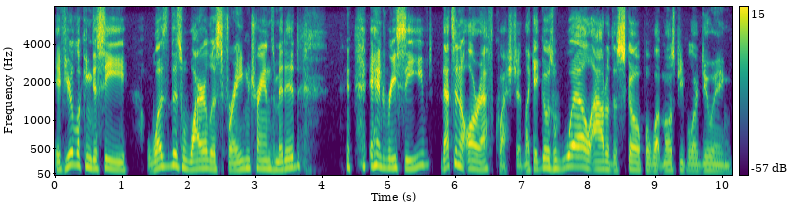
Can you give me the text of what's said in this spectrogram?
If you're looking to see was this wireless frame transmitted? and received that's an rf question like it goes well out of the scope of what most people are doing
